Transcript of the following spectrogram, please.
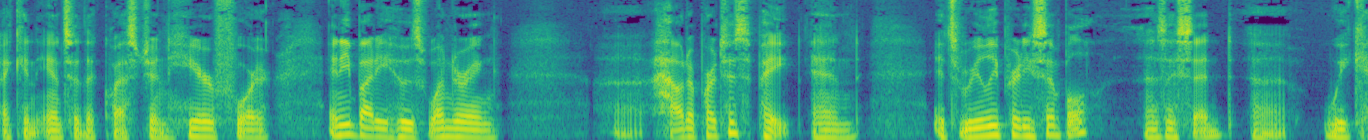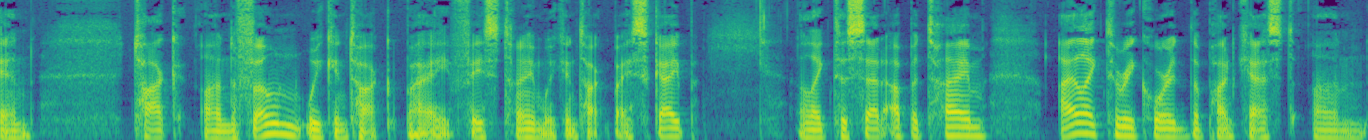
I can answer the question here for anybody who's wondering uh, how to participate. And it's really pretty simple. As I said, uh, we can talk on the phone, we can talk by FaceTime, we can talk by Skype. I like to set up a time. I like to record the podcast on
